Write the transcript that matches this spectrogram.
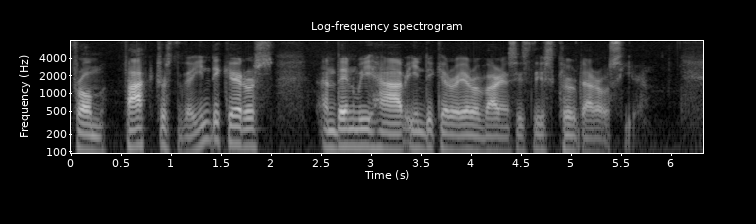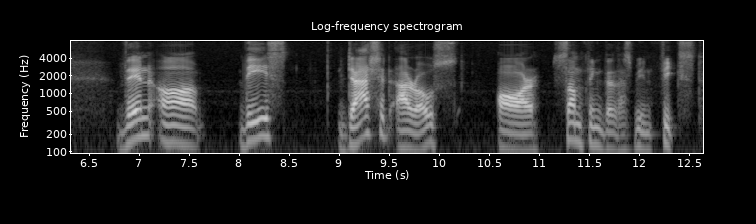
from factors to the indicators and then we have indicator error variances, these curved arrows here. Then uh, these dashed arrows are something that has been fixed.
